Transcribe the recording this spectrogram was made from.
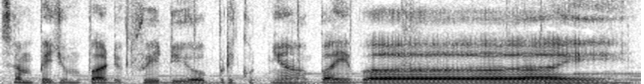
Sampai jumpa di video berikutnya. Bye bye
